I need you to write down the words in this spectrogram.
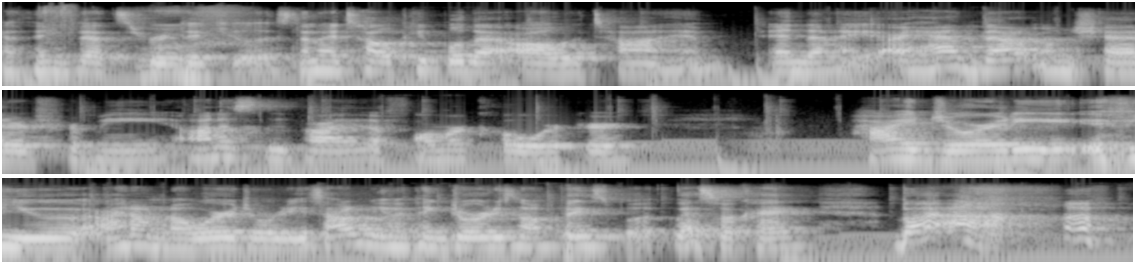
I think that's Oof. ridiculous. And I tell people that all the time. And I, I had that one shattered for me, honestly, by a former coworker. Hi, Jordy. If you, I don't know where Jordy is. I don't even think Jordy's on Facebook. That's okay. But,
